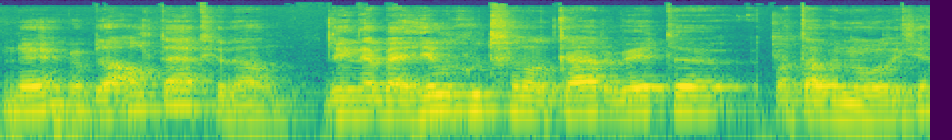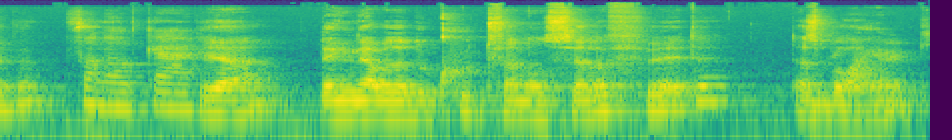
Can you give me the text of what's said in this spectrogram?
nee, we hebben dat altijd gedaan. Ik denk dat wij heel goed van elkaar weten wat dat we nodig hebben. Van elkaar. Ja, ik denk dat we dat ook goed van onszelf weten. Dat is belangrijk.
